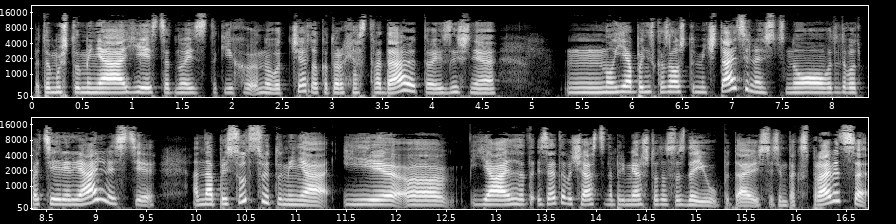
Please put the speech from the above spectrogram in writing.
Потому что у меня есть одно из таких, ну вот, черт, от которых я страдаю, это излишняя, ну, я бы не сказала, что мечтательность, но вот эта вот потеря реальности, она присутствует у меня, и э, я из, из этого часто, например, что-то создаю, пытаюсь с этим так справиться,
